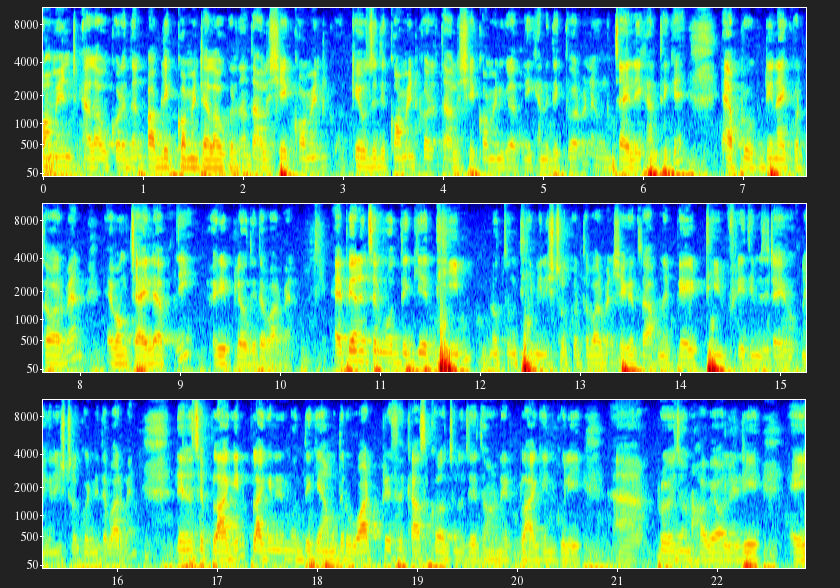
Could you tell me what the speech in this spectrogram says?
কমেন্ট অ্যালাউ করে দেন পাবলিক কমেন্ট অ্যালাউ করে দেন, তাহলে সেই কমেন্ট কেউ যদি কমেন্ট করে, তাহলে সেই কমেন্টগুলো আপনি এখানে দেখতে পারবেন এবং চাইলে এখান থেকে অ্যাপ্রুভ ডিনাই করতে পারবেন এবং চাইলে আপনি রিপ্লেও দিতে পারবেন। অ্যাপিয়ারেন্সের মধ্যে গিয়ে থিম নতুন থিম ইনস্টল করতে পারবেন। সেক্ষেত্রে আপনি পেইড থিম ফ্রি থিম যেটাই হোক না ইনস্টল করে নিতে পারবেন। দেন হচ্ছে প্লাগ ইন প্লাগ ইনের মধ্যে গিয়ে আমাদের ওয়ার্ড প্রেসে কাজ করার জন্য যে ধরনের প্লাগ ইনগুলি প্রয়োজন হবে অলরেডি এই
